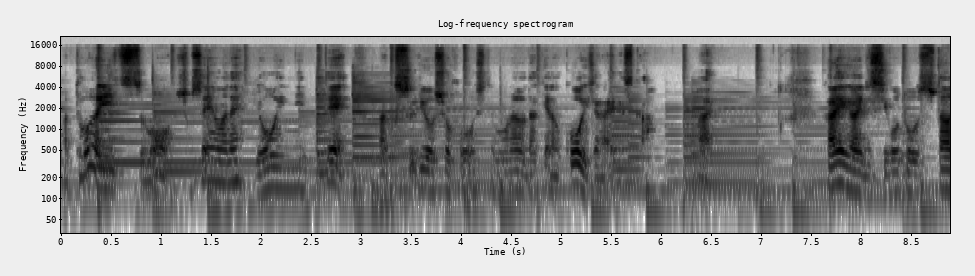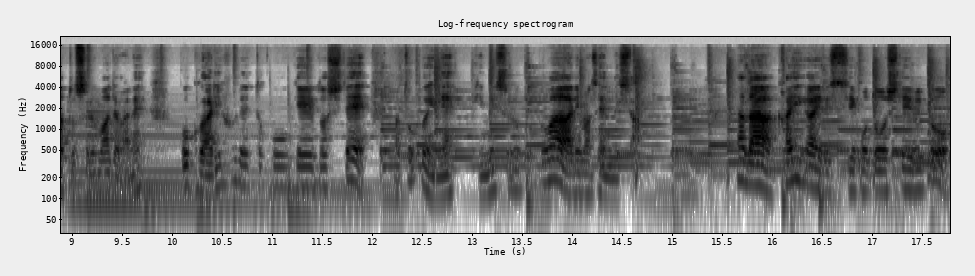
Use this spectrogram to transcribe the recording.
ま、とは言いつつも、所詮はね、病院に行って、まあ、薬を処方してもらうだけの行為じゃないですか。はい。海外で仕事をスタートするまではね、ごくありふれた光景として、まあ、特にね、気にすることはありませんでした。ただ、海外で仕事をしていると、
